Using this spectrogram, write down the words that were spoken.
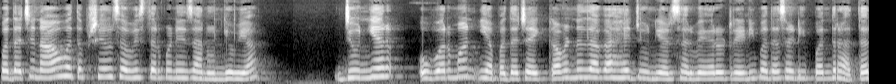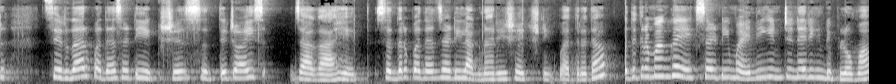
पदाचे नाव व तपशील सविस्तरपणे जाणून घेऊया. ज्युनियर ओव्हरमन या पदाच्या एक्कावन्न जागा आहेत. ज्युनियर सर्वेअर ट्रेनी पदासाठी पंधरा तर सिरदार पदासाठी एकशे सत्तेचाळीस जागा आहेत. सदर पदांसाठी लागणारी शैक्षणिक पात्रता पदक्रमांक एकसाठी मायनिंग इंजिनिअरिंग डिप्लोमा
